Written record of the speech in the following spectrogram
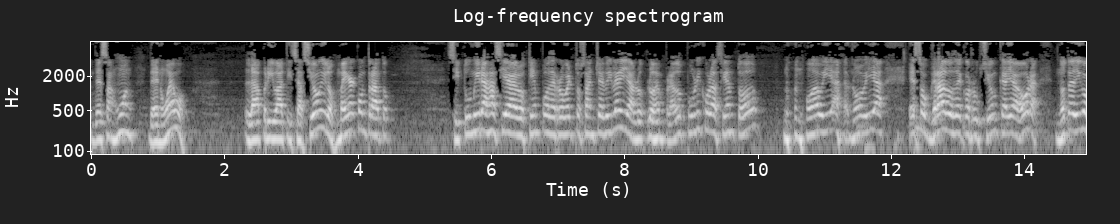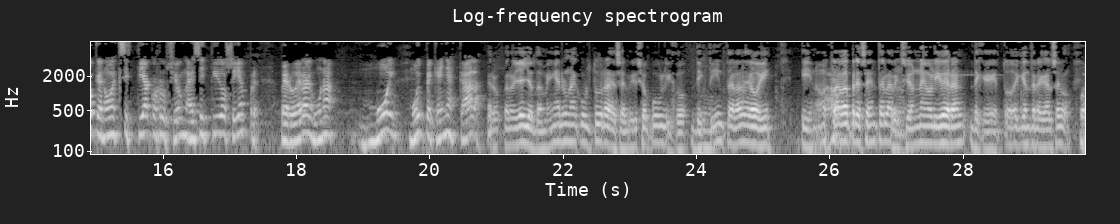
de San Juan, de nuevo, la privatización y los megacontratos. Si tú miras hacia los tiempos de Roberto Sánchez Vilella, lo- los empleados públicos lo hacían todo. No, no había no había esos grados de corrupción que hay ahora. No te digo que no existía corrupción, ha existido siempre, pero era en una muy muy pequeña escala. Pero, pero yo también era una cultura de servicio público distinta a la de hoy y no Claro. estaba presente la visión neoliberal de que todo hay que entregárselo eso-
